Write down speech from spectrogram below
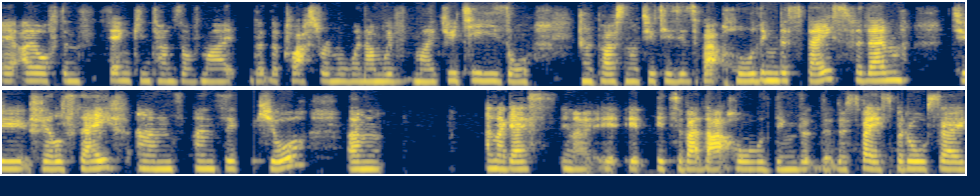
I often think in terms of my the, the classroom or when I'm with my duties or my personal duties it's about holding the space for them to feel safe and and secure. Um, and I guess you know it, it it's about that holding the, the, the space, but also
